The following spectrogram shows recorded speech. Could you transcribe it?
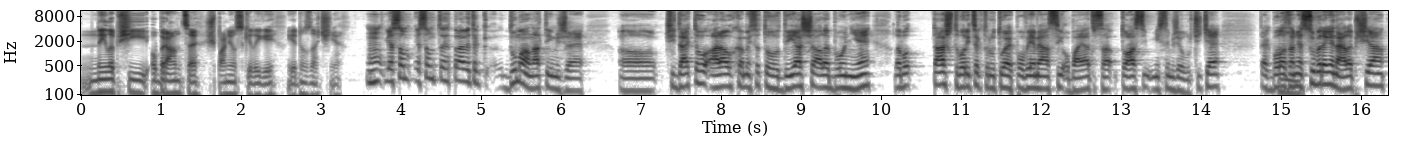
nejlepší obránce španělské ligy jednoznačně. Mm, som, ja som tak práve tak dumal nad tým, že uh, či dať toho Araucha miesto toho Diaša alebo nie, lebo tá štvorica, ktorú tu aj povieme asi obaja, to, sa, to asi myslím, že určite, tak bola mm. za mňa suverene najlepšia.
